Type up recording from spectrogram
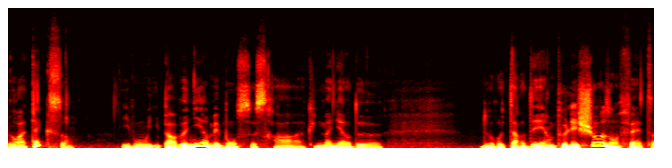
Euratex. Ils vont y parvenir, mais bon, ce sera qu'une manière de, de retarder un peu les choses, en fait.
